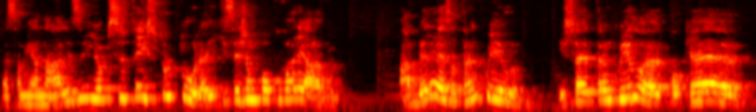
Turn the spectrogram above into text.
nessa minha análise, e eu preciso ter estrutura e que seja um pouco variável. Ah, beleza, tranquilo. Isso é tranquilo, é, qualquer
